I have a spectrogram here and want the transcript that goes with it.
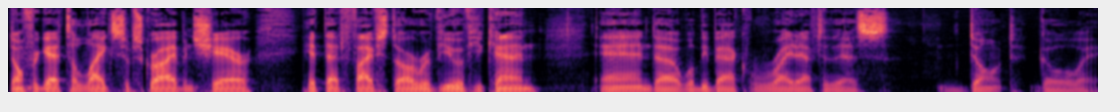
Don't forget to like, subscribe, and share. Hit that five star review if you can. And uh, we'll be back right after this. Don't go away.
